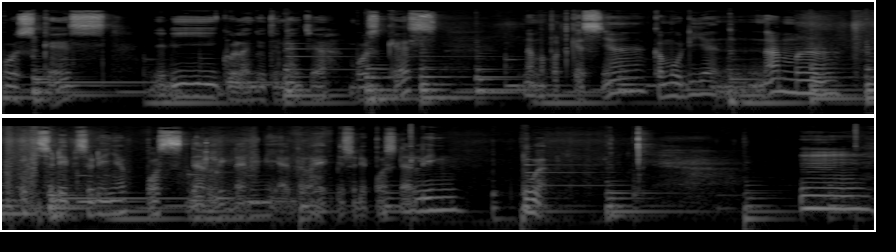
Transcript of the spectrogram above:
Boskes. Jadi gue lanjutin aja. Boskes nama podcastnya kemudian nama episode-episodenya Post Darling. Dan ini adalah episode Post Darling 2 hmm,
